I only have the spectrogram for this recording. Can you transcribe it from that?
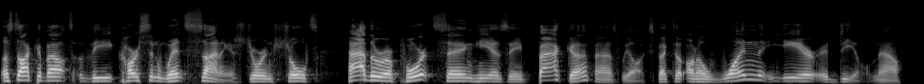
Let's talk about the Carson Wentz signing as Jordan Schultz had the report saying he is a backup, as we all expected, on a one year deal. Now,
